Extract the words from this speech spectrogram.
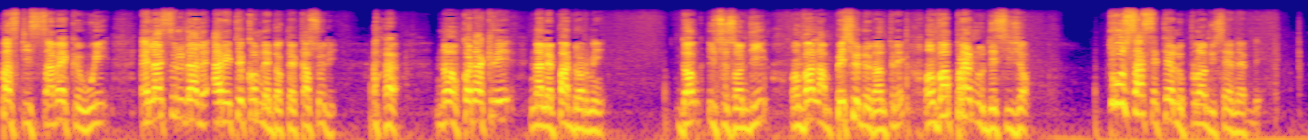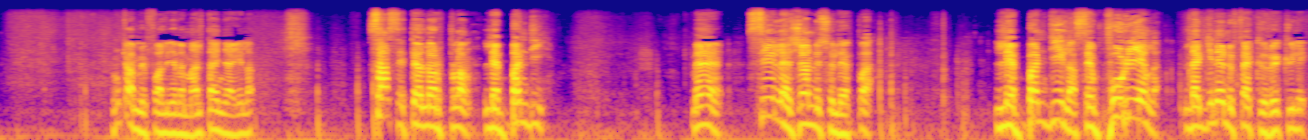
Parce qu'ils savaient que oui, El Seloudale est arrêté comme les docteurs Kassoudi. non, Conakry n'allait pas dormir. Donc, ils se sont dit, on va l'empêcher de rentrer, on va prendre nos décisions. Tout ça, c'était le plan du CNRD. Ça, c'était leur plan, les bandits. Mais si les gens ne se lèvent pas, les bandits là, ces vauriens là, la Guinée ne fait que reculer.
